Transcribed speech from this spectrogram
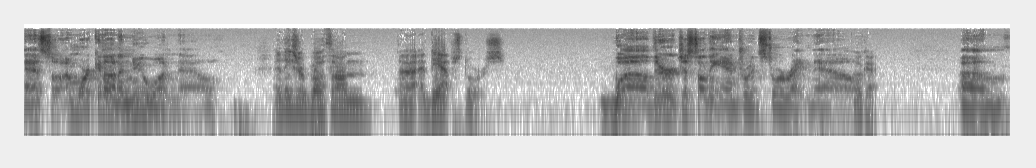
And so I'm working on a new one now. And these are both on uh, the app stores. Well, they're just on the Android store right now. Okay. Um,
